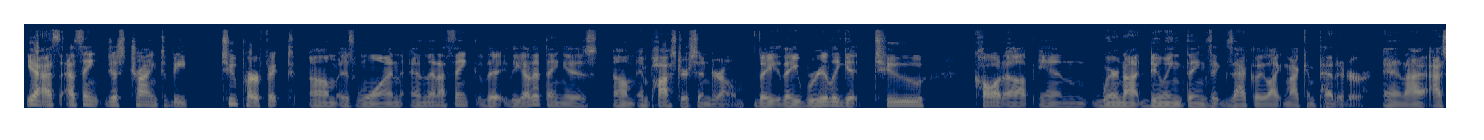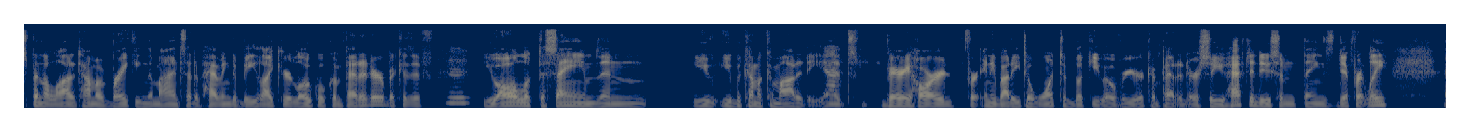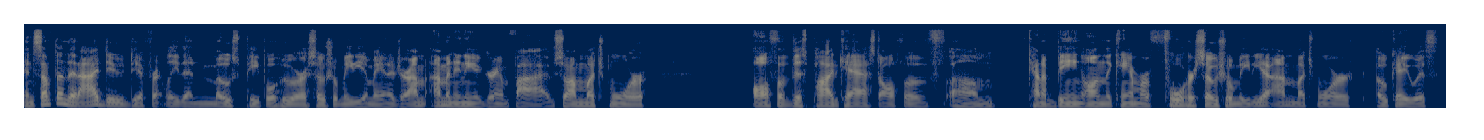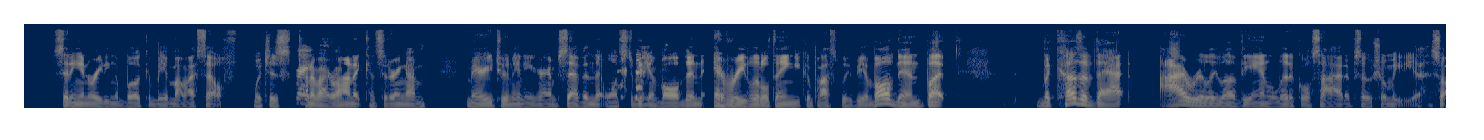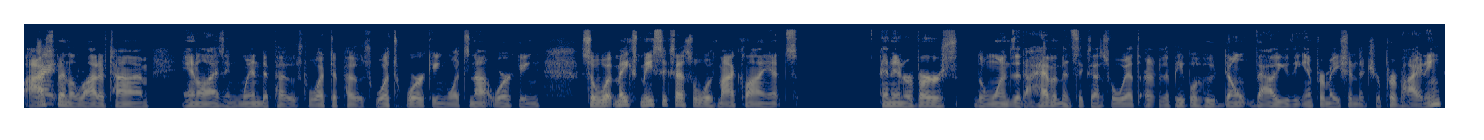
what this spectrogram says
Yeah, I, th- I think just trying to be too perfect um, is one, and then I think the the other thing is um, imposter syndrome. They they really get too caught up in we're not doing things exactly like my competitor, and I, I spend a lot of time of breaking the mindset of having to be like your local competitor because if Mhm. you all look the same, then you you become a commodity Yeah. and it's very hard for anybody to want to book you over your competitor so you have to do some things differently and something that I do differently than most people who are a social media manager I'm I'm an Enneagram 5 so I'm much more off of this podcast off of um kind of being on the camera for social media I'm much more okay with sitting and reading a book and being by myself which is kind of ironic considering I'm married to an Enneagram 7 that wants to be involved in every little thing you can possibly be involved in. But because of that, I really love the analytical side of social media. So I Right. spend a lot of time analyzing when to post, what to post, what's working, what's not working. So what makes me successful with my clients and in reverse, the ones that I haven't been successful with are the people who don't value the information that you're providing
